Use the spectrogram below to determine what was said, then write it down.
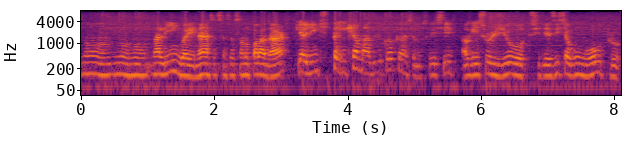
no, no- no- na língua aí, né? Essa sensação no paladar que a gente tem chamado de crocância. Não sei se alguém surgiu, ou se existe algum outro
